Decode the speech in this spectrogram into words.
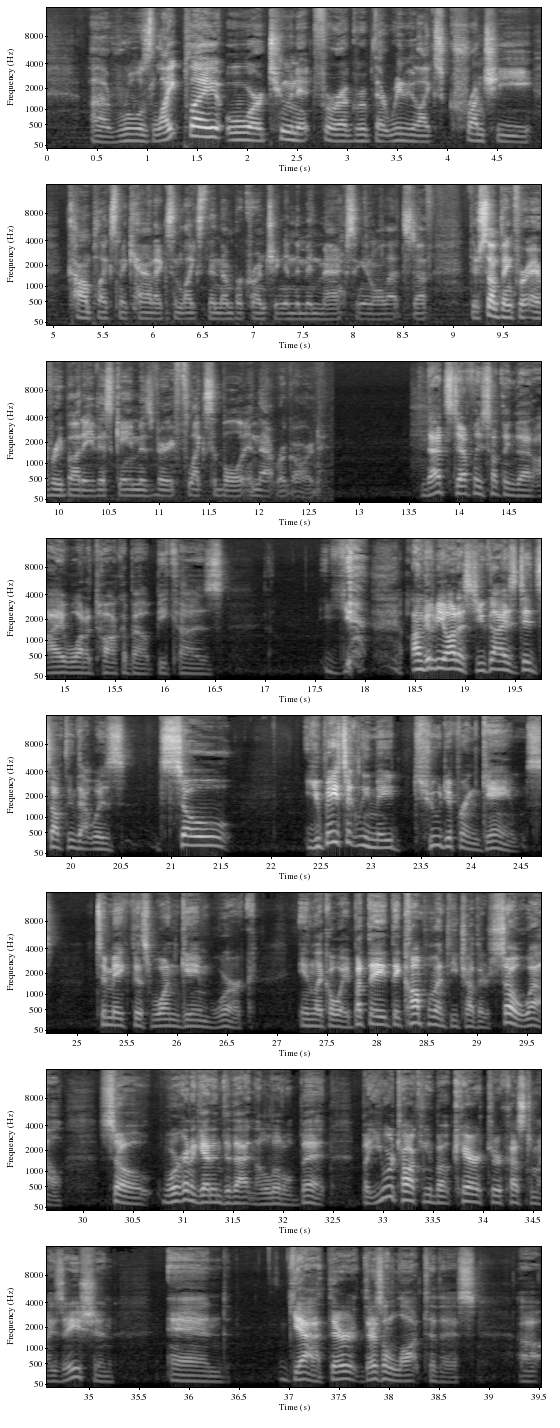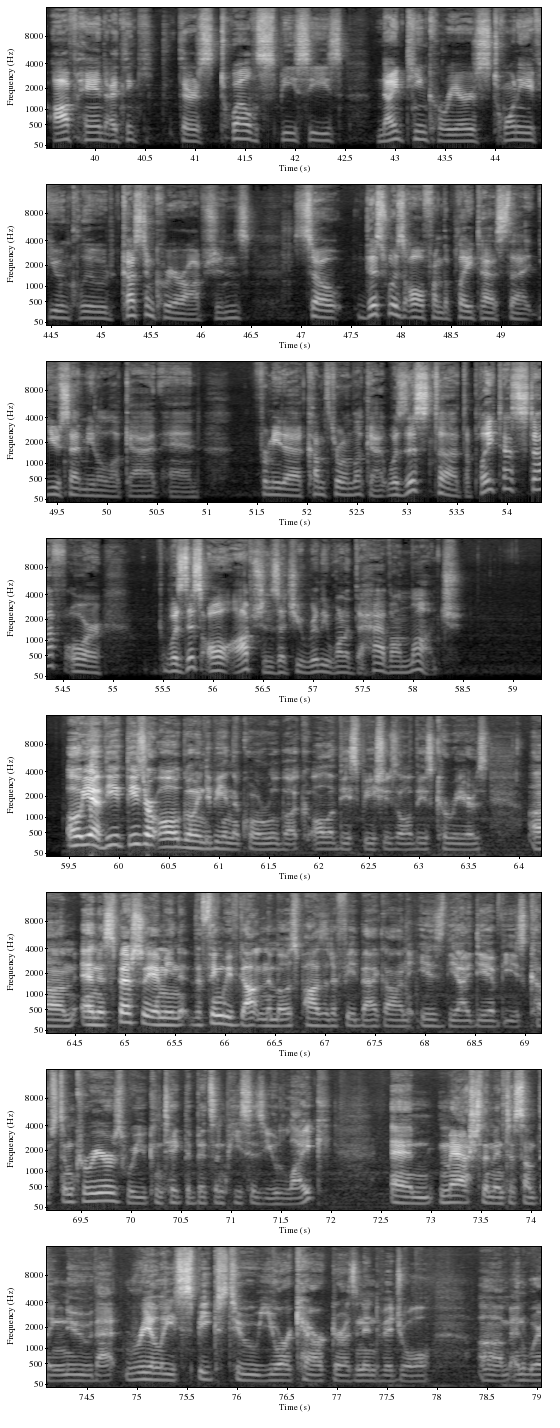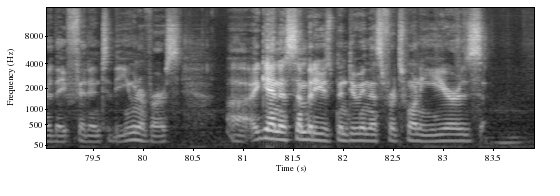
uh, rules light play or tune it for a group that really likes crunchy, complex mechanics and likes the number crunching and the min maxing and all that stuff. There's something for everybody. This game is very flexible in that regard. That's definitely something that I want to talk about because yeah, I'm going to be honest, you guys did something that was so you basically made two different games to make this one game work in like a way, but they they complement each other so well. So we're going to get into that in a little bit. But you were talking about character customization, and yeah, there there's a lot to this. Uh, offhand, I think there's 12 species, 19 careers, 20 if you include custom career options. So this was all from the playtest that you sent me to look at and for me to come through and look at. Was this to, the playtest stuff or was this all options that you really wanted to have on launch? Oh yeah, the, these are all going to be in the core rulebook. All of these species, all of these careers, um, and especially, I mean, the thing we've gotten the most positive feedback on is the idea of these custom careers, where you can take the bits and pieces you like and mash them into something new that really speaks to your character as an individual um, and where they fit into the universe. Uh, again, as somebody who's been doing this for 20 years,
